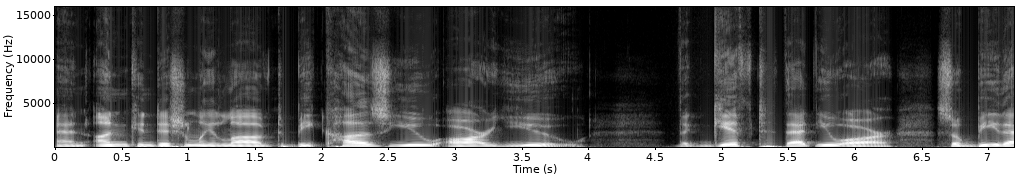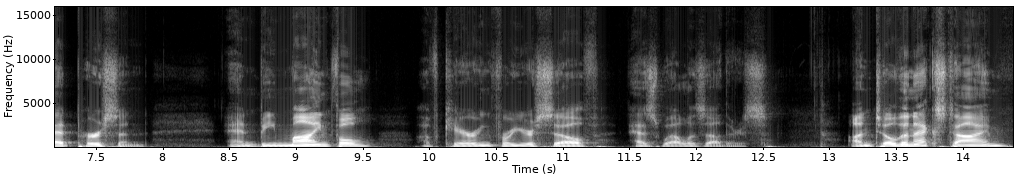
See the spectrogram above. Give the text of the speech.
and unconditionally loved because you are you, the gift that you are. So be that person and be mindful of caring for yourself as well as others. Until the next time.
